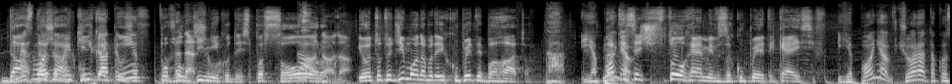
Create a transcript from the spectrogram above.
Да, Ми зможемо да, да. їх Кілька купляти днів вже, по вже полтиннику дешево. десь, по 40. Да, да, да. І от тоді можна буде їх купити багато. Так, я На 1100 гемів закупити кейсів. Я поняв, вчора тако,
